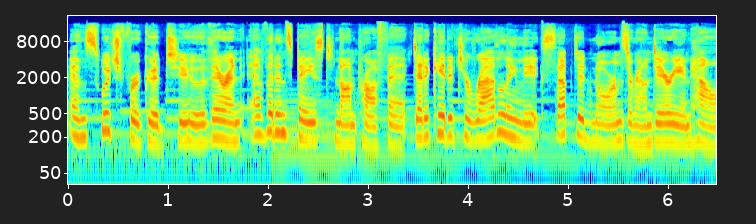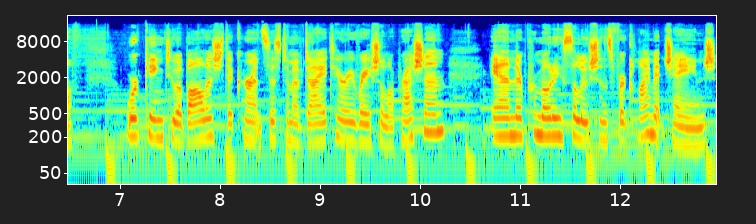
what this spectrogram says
And Switch for Good, too. They're an evidence based nonprofit dedicated to rattling the accepted norms around dairy and health, working to abolish the current system of dietary racial oppression, and they're promoting solutions for climate change.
